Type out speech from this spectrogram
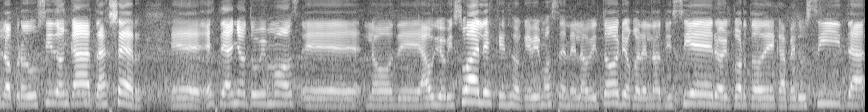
lo producido en cada taller. Eh, este año tuvimos eh, lo de audiovisuales, que es lo que vimos en el auditorio con el noticiero, el corto de Caperucita,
